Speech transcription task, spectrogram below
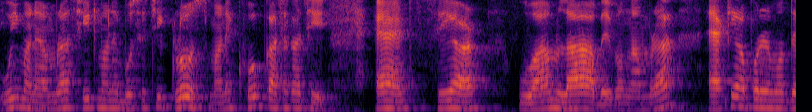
উই মানে আমরা সিট মানে বসেছি ক্লোজ মানে খুব কাছাকাছি। অ্যান্ড শেয়ার ওয়ার্ম লাভ এবং আমরা একে অপরের মধ্যে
